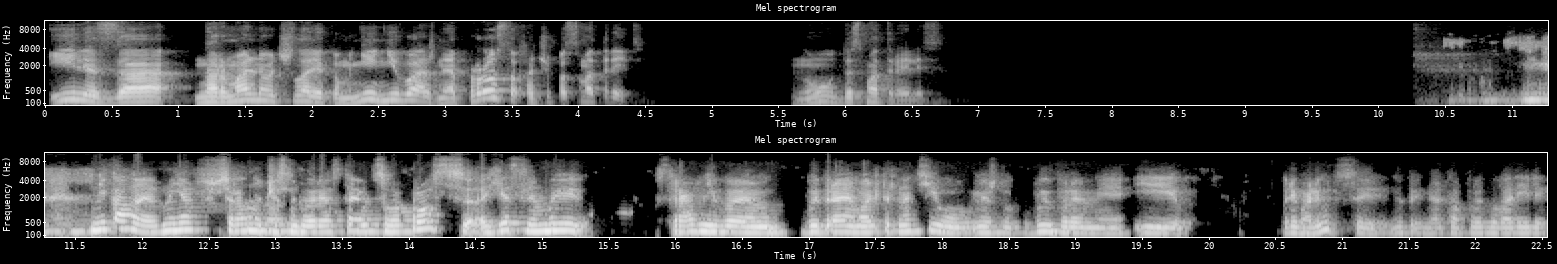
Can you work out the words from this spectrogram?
или за нормального человека. Мне не важно, я просто хочу посмотреть. Ну, досмотрелись. Николай, у меня все равно, честно говоря, остается вопрос, если мы сравниваем, выбираем альтернативу между выборами и революцией, например, как вы говорили,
